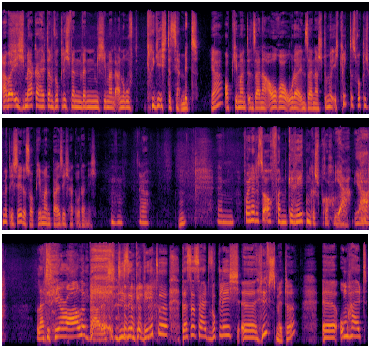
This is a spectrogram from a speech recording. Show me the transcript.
Aber ich merke halt dann wirklich, wenn, wenn mich jemand anruft, kriege ich das ja mit. Ja, ob jemand in seiner Aura oder in seiner Stimme, ich kriege das wirklich mit. Ich sehe das, ob jemand bei sich hat oder nicht. Mhm, ja. Hm? Ähm, vorhin hattest du auch von Geräten gesprochen. Ja. Ja. Let's hear all about it. Diese Geräte, das ist halt wirklich äh, Hilfsmittel, äh, um halt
